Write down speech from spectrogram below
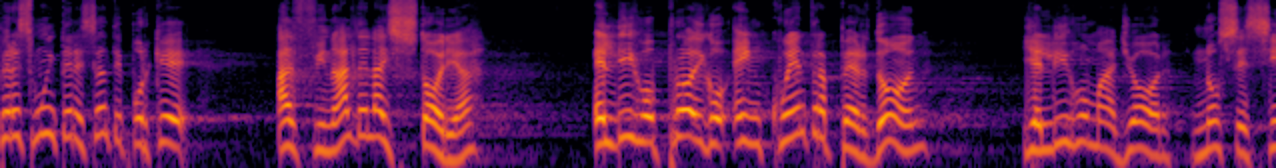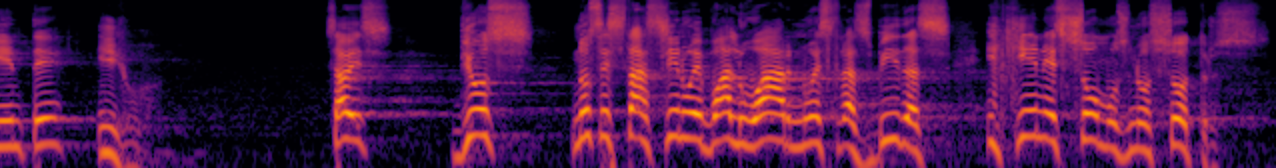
pero es muy interesante porque al final de la historia, el hijo pródigo encuentra perdón y el hijo mayor no se siente hijo. ¿Sabes? Dios nos está haciendo evaluar nuestras vidas y quiénes somos nosotros.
